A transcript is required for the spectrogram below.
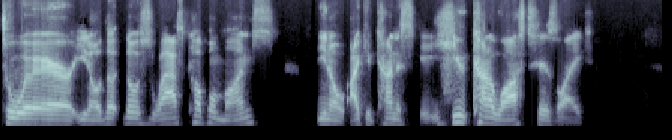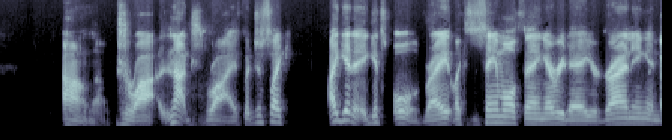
to where you know the, those last couple months you know i could kind of he kind of lost his like I don't know, drive, not drive, but just like I get it. It gets old, right? Like it's the same old thing every day. You're grinding and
